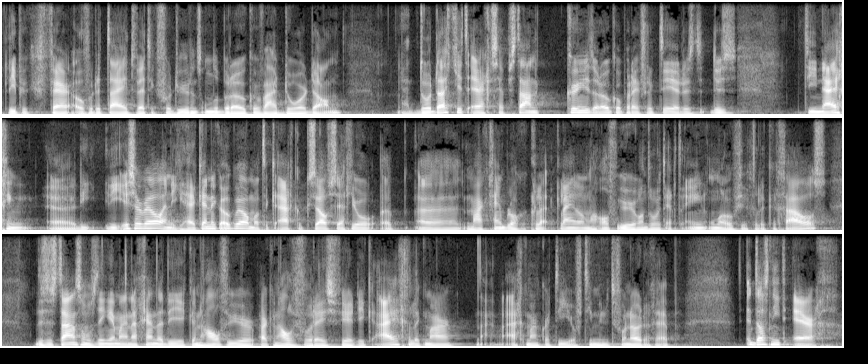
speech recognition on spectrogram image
Liep ik ver over de tijd? Werd ik voortdurend onderbroken? Waardoor dan? Ja, doordat je het ergens hebt staan, kun je er ook op reflecteren. Dus, dus die neiging, uh, die, die is er wel en die herken ik ook wel. Want ik eigenlijk ook zelf zeg, joh, uh, uh, maak geen blokken kleiner dan een half uur... want het wordt echt één onoverzichtelijke chaos. Dus er staan soms dingen in mijn agenda die ik een half uur, waar ik een half uur voor reserveer... die ik eigenlijk maar, nou, eigenlijk maar een kwartier of tien minuten voor nodig heb dat is niet erg,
